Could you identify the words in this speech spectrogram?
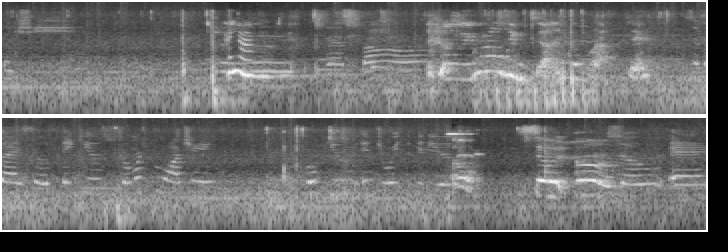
Like she. Hiya. The we were only done with laughter. So guys, so thank you so much for watching. Hope you enjoyed the video. Oh, so, um, So and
